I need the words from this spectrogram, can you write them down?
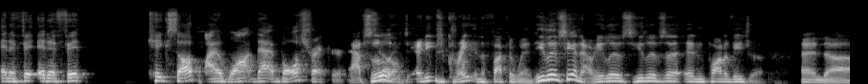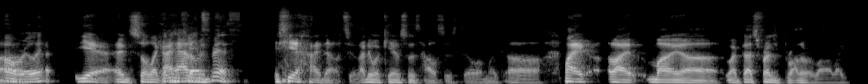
and if it and if it kicks up, I want that ball striker. Absolutely, so, and he's great in the fucking wind. He lives here now. He lives he lives uh, in Ponte Vedra, and uh, oh really? Yeah, and so like him I had Cam him. In, Smith. Yeah, I know too. I know what Cam Smith's house is too. I'm like, uh, my my my uh my best friend's brother-in-law like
